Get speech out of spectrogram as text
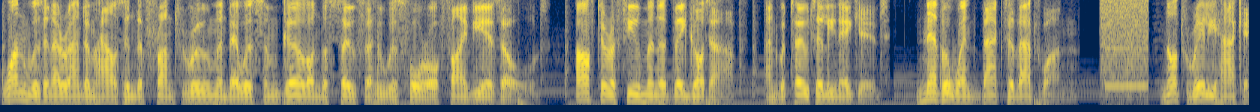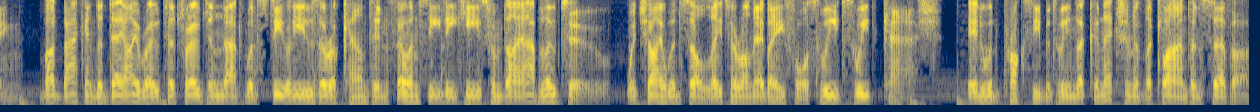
One was in a random house in the front room and there was some girl on the sofa who was 4 or 5 years old. After a few minutes they got up and were totally naked. Never went back to that one. Not really hacking, but back in the day I wrote a trojan that would steal user account info and CD keys from Diablo 2, which I would sell later on eBay for sweet sweet cash. It would proxy between the connection of the client and server,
